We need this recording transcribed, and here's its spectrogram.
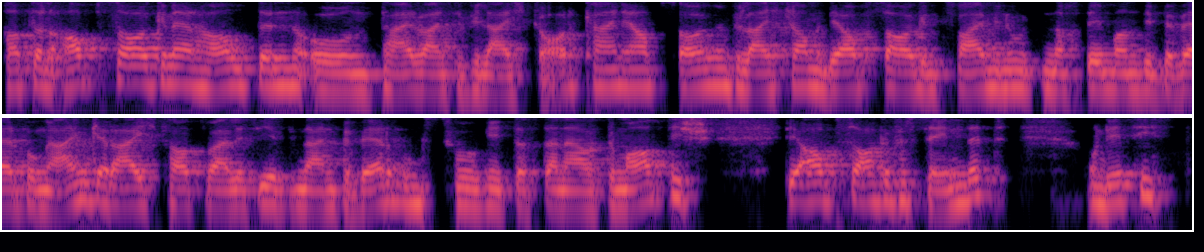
hat dann Absagen erhalten und teilweise vielleicht gar keine Absagen. Vielleicht kann man die Absagen zwei Minuten, nachdem man die Bewerbung eingereicht hat, weil es irgendein Bewerbungstool gibt, das dann automatisch die Absage versendet. Und jetzt ist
